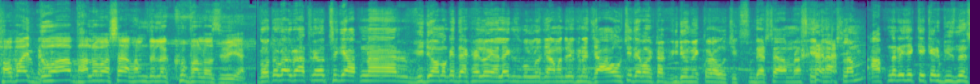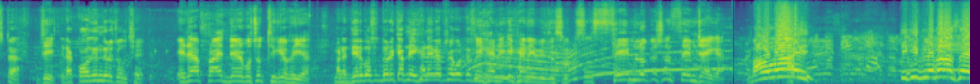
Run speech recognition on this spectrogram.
সবাই দোয়া ভালোবাসা আলহামদুলিল্লাহ খুব ভালো আছি ভাইয়া। গতকাল রাত্রে হচ্ছে কি আপনার ভিডিও আমাকে দেখাল অ্যালেক্স বলল যে আমাদের এখানে যাওয়া উচিত এবং একটা ভিডিও মেক করা উচিত। দ্যাটস আমরা সেখানে আসলাম। আপনার এই যে কেকের বিজনেসটা জি। এটা কদিন ধরে চলছে? এটা প্রায় দেড় বছর থেকে ভাইয়া। মানে দেড় বছর ধরে কি আপনি এখানে ব্যবসা করতেছেন? এখানে এখানে বিজনেস হচ্ছে। সেম লোকেশন সেম জায়গা। বাবু ভাই কি কি ফ্লেভার আছে?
